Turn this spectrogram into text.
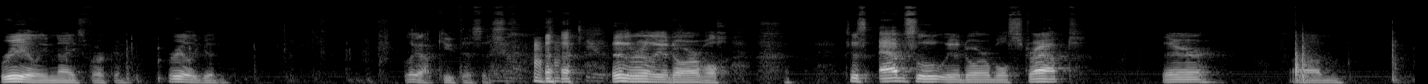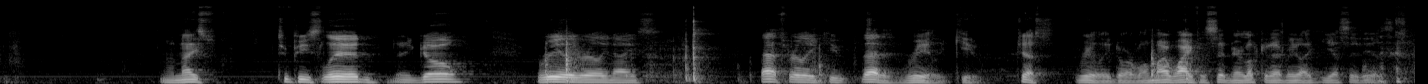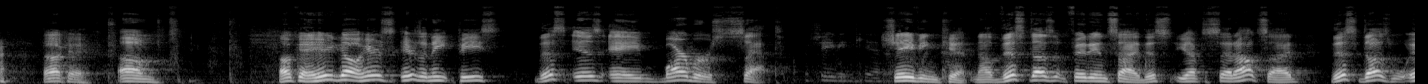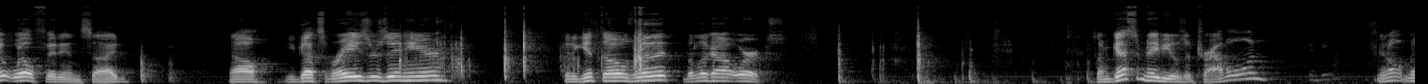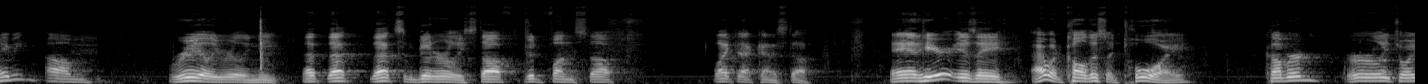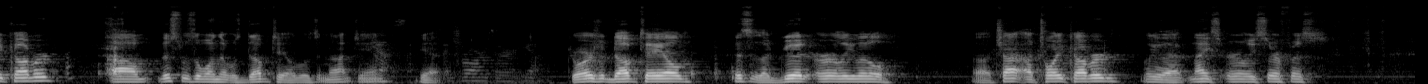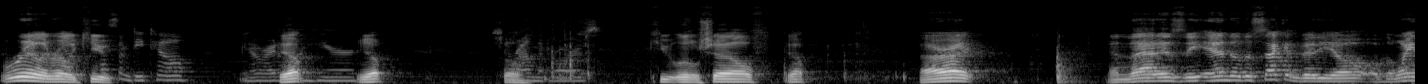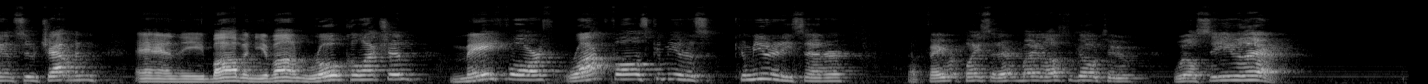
Really nice firkin. Really good. Look at how cute this is. this is really adorable. Just absolutely adorable. Strapped there. Um, a nice two piece lid. There you go. Really, really nice. That's really cute. That is really cute. Just really adorable. My wife is sitting there looking at me like, yes, it is. okay. Um, okay, here you go. Here's here's a neat piece. This is a barber set a shaving kit. shaving kit. Now this doesn't fit inside. This you have to set outside. This does it will fit inside. Now you got some razors in here. Gonna get those with it, but look how it works. So I'm guessing maybe it was a travel one. Could be. You know, maybe. Um, really, really neat. That that that's some good early stuff. Good fun stuff. Like that kind of stuff. And here is a I would call this a toy cupboard, early toy cupboard. Um, this was the one that was dovetailed, was it not, Jan? Yes. Yeah. The drawers are yeah. Drawers are dovetailed. This is a good early little uh, a toy cupboard. Look at that, nice early surface. Really, really cute. some detail, you know, right Yep. along here, Yep. So around the drawers. cute little shelf. Yep. All right. And that is the end of the second video of the Wayne and Sue Chapman and the Bob and Yvonne Rowe collection. May 4th, Rock Falls Community, Community Center, a favorite place that everybody loves to go to. We'll see you there.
